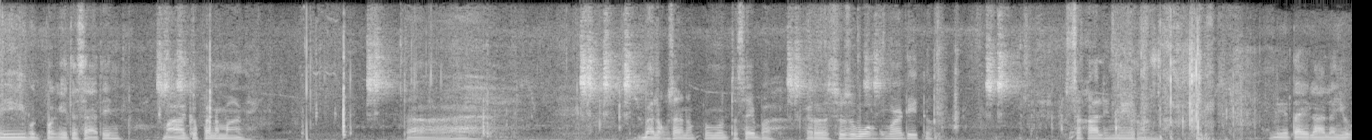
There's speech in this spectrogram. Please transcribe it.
may magpakita sa atin. Maaga pa naman eh. Ta Bala ko sana pumunta sa iba. Pero susubukan ko muna dito. Sakaling mayroon. Hindi tayo lalayo.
